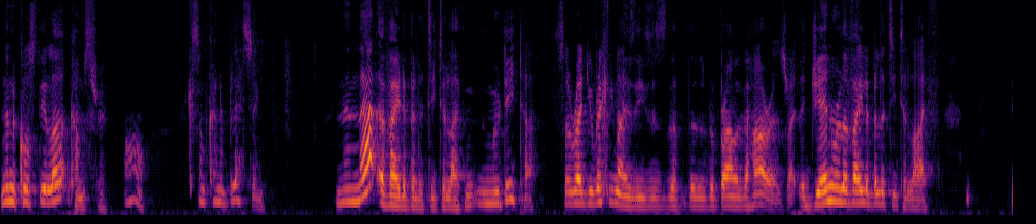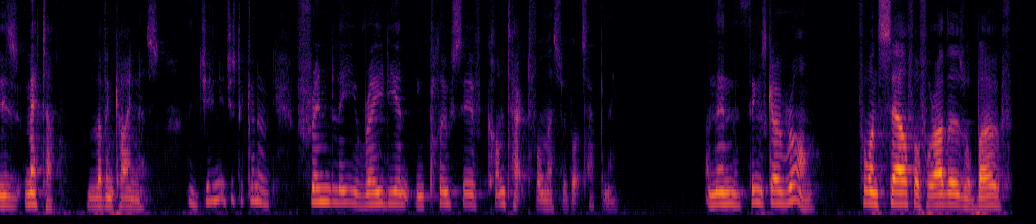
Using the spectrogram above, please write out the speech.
And then, of course, the alert comes through. Oh, some kind of blessing. And then that availability to life, mudita. So, right, you recognize these as the, the, the Brahma Viharas, right? The general availability to life is metta, loving kindness. Just a kind of friendly, radiant, inclusive contactfulness with what's happening. And then things go wrong for oneself or for others or both.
